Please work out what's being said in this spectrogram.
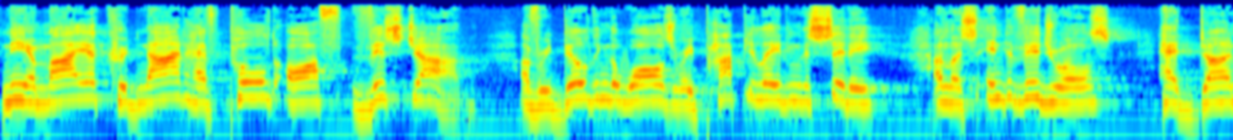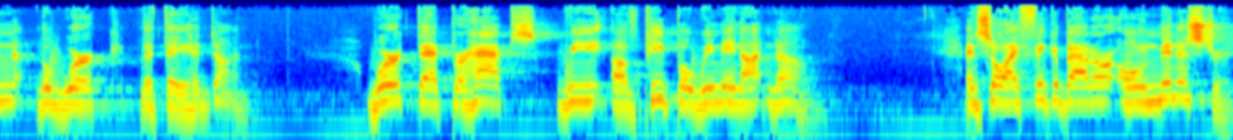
Nehemiah could not have pulled off this job of rebuilding the walls and repopulating the city unless individuals had done the work that they had done work that perhaps we, of people, we may not know. And so I think about our own ministry.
